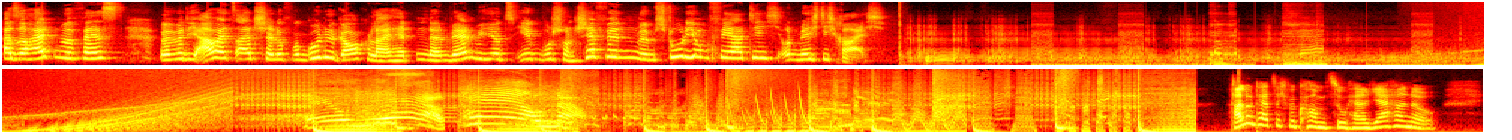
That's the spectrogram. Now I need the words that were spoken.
Also halten wir fest, wenn wir die Arbeitseinstelle von Gudel Gaukelei hätten, dann wären wir jetzt irgendwo schon Chefin, mit dem Studium fertig und mächtig reich. Hell yeah! Hell no! Hallo und herzlich willkommen zu Hell Yeah, Hell No.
